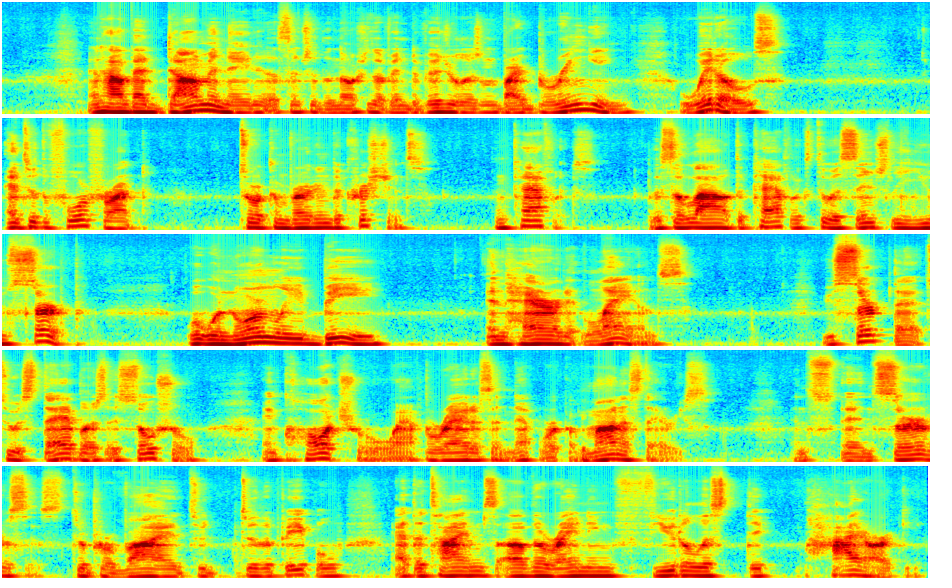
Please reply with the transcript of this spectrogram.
and how that dominated essentially the notions of individualism by bringing widows into the forefront toward converting the Christians and Catholics. This allowed the Catholics to essentially usurp what would normally be inherited lands, usurp that to establish a social and cultural apparatus and network of monasteries and, and services to provide to, to the people at the times of the reigning feudalistic hierarchy.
